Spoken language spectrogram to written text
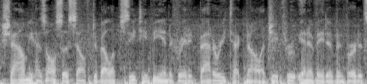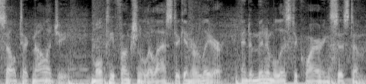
Xiaomi has also self-developed CTB integrated battery technology through innovative inverted cell technology, multifunctional elastic interlayer, and a minimalist wiring system.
